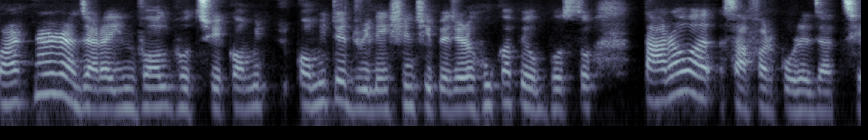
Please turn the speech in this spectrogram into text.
পার্টনাররা যারা ইনভলভ হচ্ছে কমিটেড রিলেশনশিপে যারা হুকাপে অভ্যস্ত, তারাও সাফার করে যাচ্ছে।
